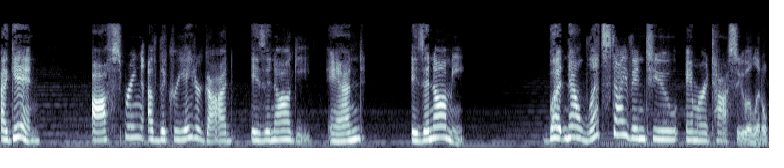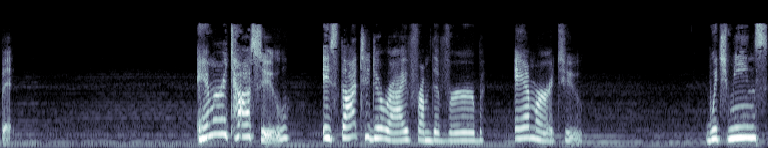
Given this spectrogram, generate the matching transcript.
Again, offspring of the creator god Izanagi and Izanami. But now let's dive into Amaterasu a little bit. Amaterasu is thought to derive from the verb amaratu, which means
